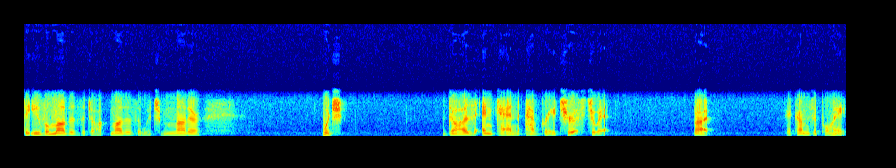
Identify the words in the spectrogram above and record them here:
The evil mother, the dark mother, the witch mother, which does and can have great truth to it. But there comes a point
